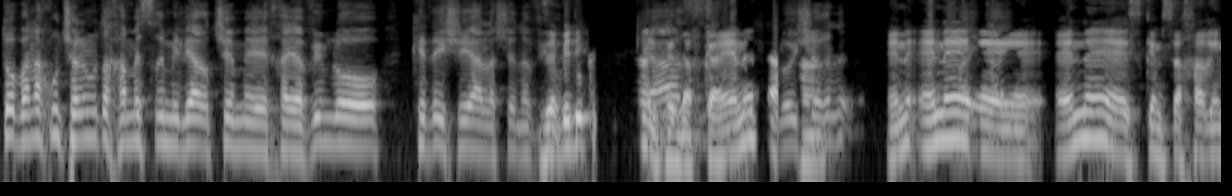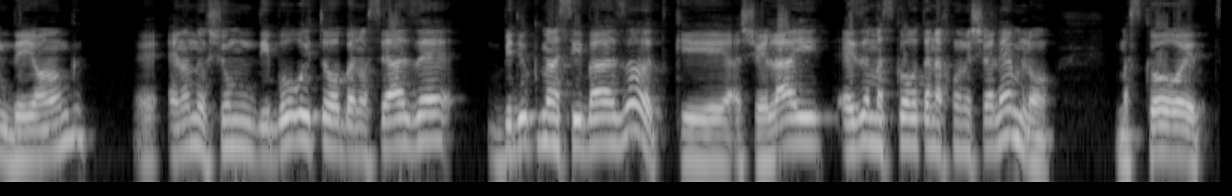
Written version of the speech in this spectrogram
טוב אנחנו נשלם את ה-15 מיליארד שהם אה, חייבים לו כדי שיאללה שנביא זה בדיוק, דווקא אין לא אין אה, הסכם שכר עם דה יונג, אין לנו שום דיבור איתו בנושא הזה, בדיוק מהסיבה הזאת, כי השאלה היא איזה משכורת אנחנו נשלם לו. משכורת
